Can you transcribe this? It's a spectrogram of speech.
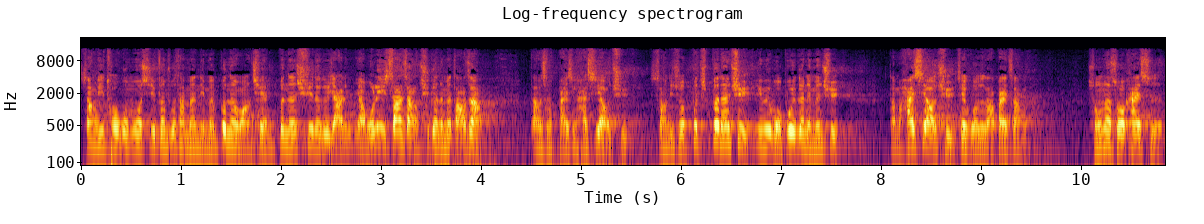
上帝透过摩西吩咐他们：你们不能往前，不能去那个亚亚伯利山上去跟他们打仗。但是百姓还是要去。上帝说：不，不能去，因为我不会跟你们去。他们还是要去，结果就打败仗了。从那时候开始，《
